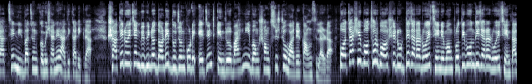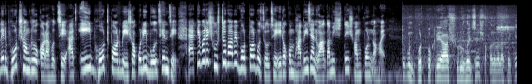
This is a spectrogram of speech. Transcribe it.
যাচ্ছেন নির্বাচন কমিশনের আধিকারিকরা। সাথে রয়েছেন বিভিন্ন দলের দুজন করে এজেন্ট, কেন্দ্রীয় বাহিনী এবং সংশ্লিষ্ট ওয়ার্ডের কাউন্সিলররা। পঁচাশি বছর বয়সের ঊর্ধ্বে যারা রয়েছেন এবং প্রতিবন্ধী যারা রয়েছেন, তাদের ভোট সংগ্রহ করা হচ্ছে। আজ এই ভোট পর্বে সকলেই বলছেন যে, একেবারে সুষ্ঠুভাবে ভোট পর্ব চলছে, এরকম ভাবেই যেন আগামীতে সম্পন্ন হয়। দেখুন, ভোট প্রক্রিয়া শুরু হয়েছে সকালবেলা থেকে।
